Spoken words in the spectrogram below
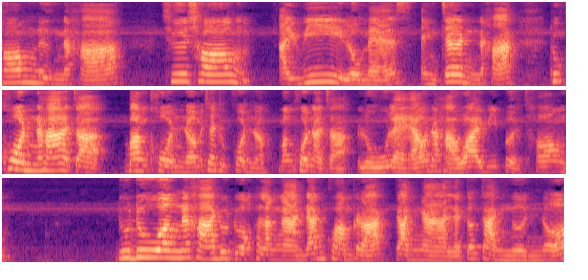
ช่องหนึ่งนะคะ ชื่อช่อง Ivy Romance Angel นะคะ ทุกคนนะคะอาจจะบางคนเนาะไม่ใช่ทุกคนเนาะบางคนอาจจะรู้แล้วนะคะ ว่าไอวี่เปิดช่อง ดูดวงนะคะ ดูดวงพลังงานด้านความรักการงานและก็การเงินเนาะ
